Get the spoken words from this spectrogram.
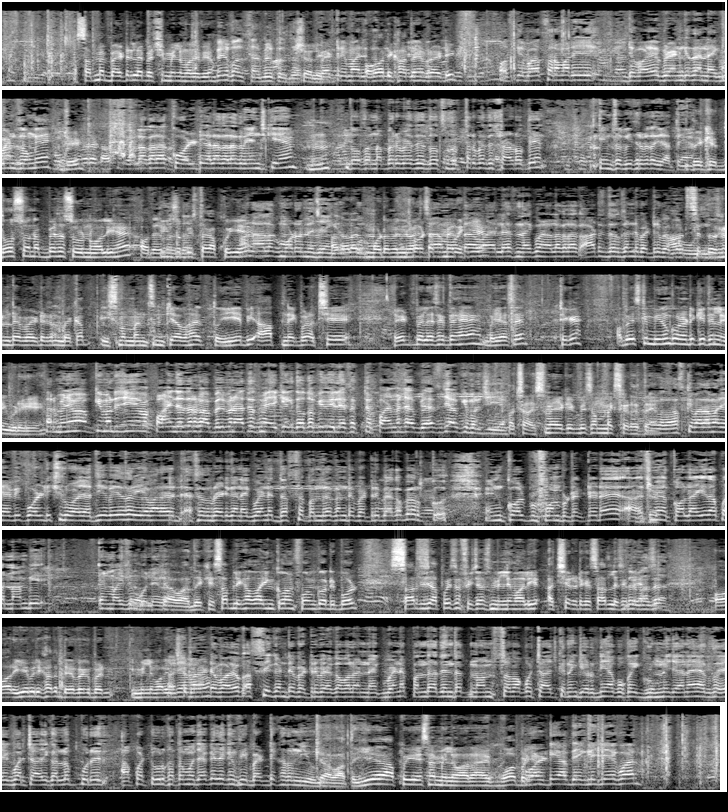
सब में बैटरी लाइफ अच्छी मिल भैया बिल्कुल सर बिल्कुल सर। चलिए। बैटरी हमारी और दिखाते हैं variety। उसके बाद सर हमारे डिवायो ब्रांड के साथ नेकबैंड होंगे। जी। अलग अलग क्वालिटी अलग अलग रेंज के हैं। दो सौ नब्बे रुपए से दो सौ सत्तर रुपए से स्टार्ट होते हैं। तीन सौ बीस रुपए तक जाते हैं। देखिए दो सौ नब्बे से शुरू वाली है और तीन सौ बीस तक आपको ये अलग मॉडल मिल जाएँगे अलग मॉडल मिल। छोटा मोटा वायरलेस नेकबैंड अलग अलग आठ से दस घंटे बैटरी आठ से दस घंटे बैटरी बैकअप इसमें मेंशन किया हुआ है तो ये भी आप नेकबैंड अच्छे रेट पे ले सकते हैं भैया से ठीक है? अब इसकी मिनिमम क्वालिटी कितनी लेनी पड़ेगी? सर मिनिमम आपकी मर्ज़ी है पाँच हज़ार का बिल बनाते हैं उसमें एक एक दो दो पीस भी ले सकते हो। पाँच में बेस की आपकी मर्ज़ी है। अच्छा इसमें एक एक पीस हम मिक्स कर देते हैं। उसके बाद हमारी हैवी क्वालिटी शुरू हो जाती है। भैया सर ये हमारा एस एस ब्राइट का नेकबैंड है दस से पंद्रह घंटे बैटरी बैकअप है और इन कॉल फ़ोन प्रोटेक्टेड है। इसमें कॉल आएगी तो आपका नाम भी इनवाइस में बोलेगा। देखिए सब लिखा हुआ इनको फ़ोन को रिपोर्ट सारी चीज़ आपको इसमें फीचर्स मिलने वाली है अच्छे रेट के साथ ले सकते हैं यहाँ से। और ये भी लिखा था मिलने वाली है अस्सी घंटे बैटरी बैकअप वाला नेक बैंड है। पंद्रह दिन तक नॉन स्टॉप आपको चार्ज करने की ज़रूरत नहीं आपको कहीं घूमने जाना है तो एक बार चार्ज कर लो पूरे आपका टूर खत्म हो जाएगा लेकिन फिर बैटरी खत्म नहीं होगी। क्या बात है ये आपको ये इसमें मिलने वाला है बहुत क्वालिटी आप देख लीजिए एक बार।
